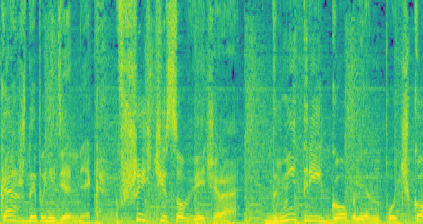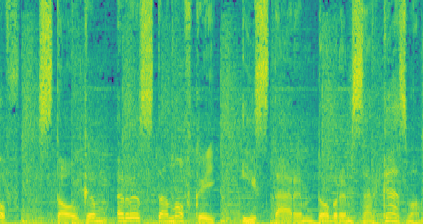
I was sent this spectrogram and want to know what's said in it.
Каждый понедельник в 6 часов вечера Дмитрий Гоблин-Пучков с толком, расстановкой и старым добрым сарказмом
